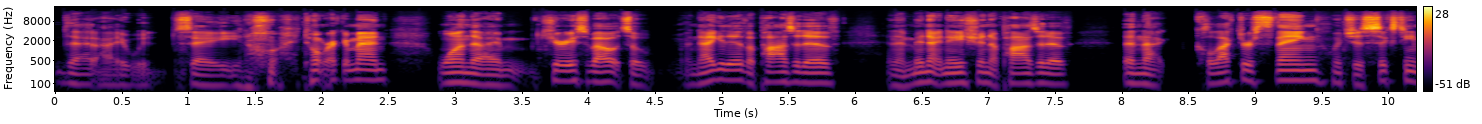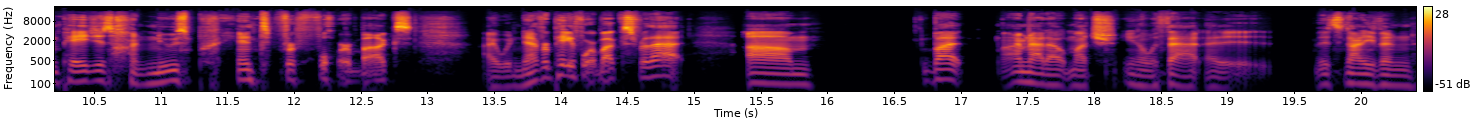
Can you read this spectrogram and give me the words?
that I would say, you know, I don't recommend, one that I'm curious about. So a negative, a positive, and then Midnight Nation, a positive. Then that collector's thing, which is 16 pages on newsprint for four bucks. I would never pay four bucks for that. Um, but I'm not out much, you know, with that. It's not even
